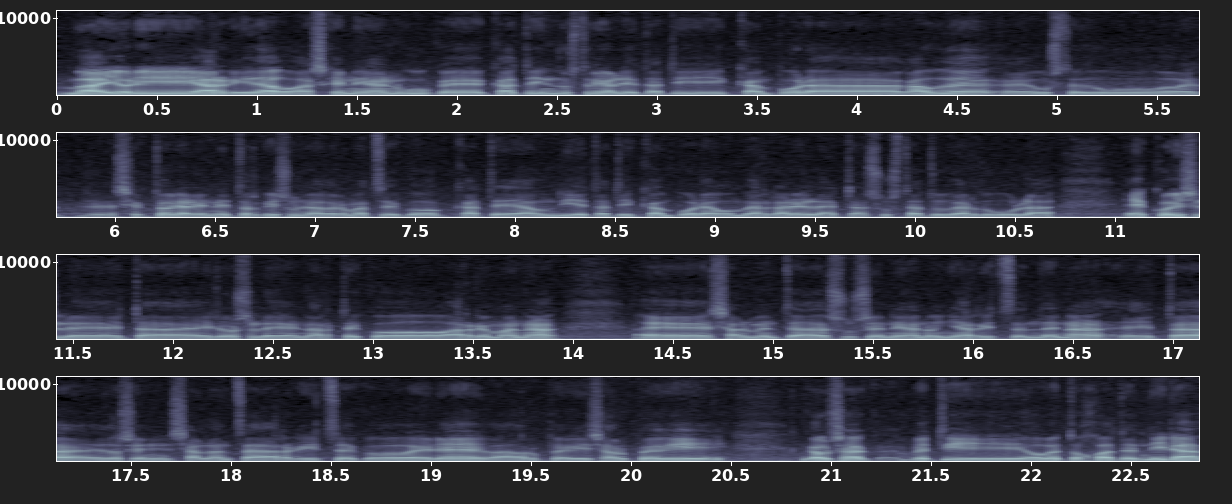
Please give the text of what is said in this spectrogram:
Bai, hori argi dago. Azkenean guk eh, kate industrialetatik kanpora gaude, e, uste dugu e, sektorearen etorkizuna bermatzeko kate handietatik kanpora egon behar garela eta sustatu behar dugula ekoizle eta erosleen arteko harremana, e, salmenta zuzenean oinarritzen dena eta edozein zalantza argitzeko ere, ba, aurpegi, aurpegi gauzak beti hobeto joaten dira.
